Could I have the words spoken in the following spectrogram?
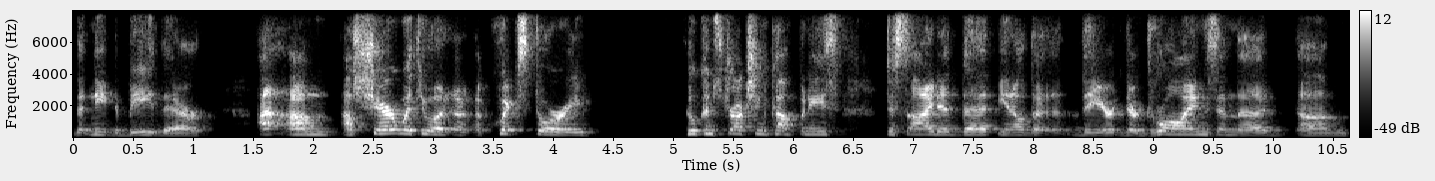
that need to be there. I, um, i'll share with you a, a quick story. Two construction companies decided that you know the their their drawings and the um,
